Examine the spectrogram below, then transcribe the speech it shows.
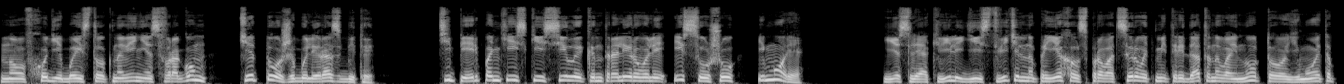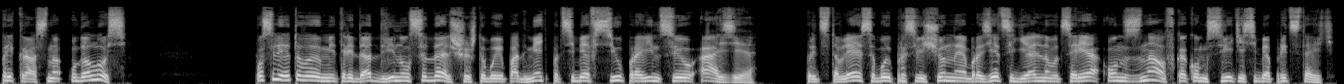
но в ходе боестолкновения с врагом те тоже были разбиты. Теперь понтийские силы контролировали и сушу, и море. Если Аквилий действительно приехал спровоцировать Митридата на войну, то ему это прекрасно удалось. После этого Митридат двинулся дальше, чтобы подмять под себя всю провинцию Азия. Представляя собой просвещенный образец идеального царя, он знал, в каком свете себя представить.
